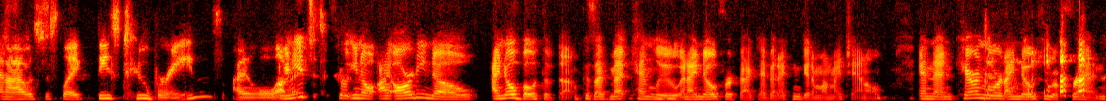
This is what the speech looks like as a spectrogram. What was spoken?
and I was just like, these two brains, I love You it. need to, so you know, I already know. I know both of them because I've met Ken Liu, Mhm. and I know for a fact I bet I can get him on my channel. And then Karen Lord, I know through a friend,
